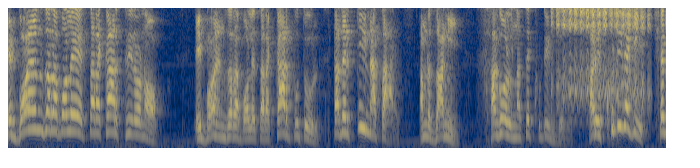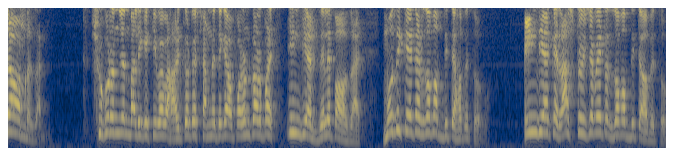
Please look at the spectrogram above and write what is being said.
এই বয়ান যারা বলে, তারা কার ক্রীড়নক এই বয়ান যারা বলে, তারা কার পুতুল? তাদের কি নাচায়? আমরা জানি, ছাগল নাচে খুঁটির জন্য আর এই খুঁটিটা কি? সেটাও আমরা জানি। সুকরঞ্জন বালিকে কীভাবে হাইকোর্টের সামনে থেকে অপহরণ করার পরে ইন্ডিয়ার জেলে পাওয়া যায়? মোদীকে এটার জবাব দিতে হবে তো। ইন্ডিয়াকে রাষ্ট্র হিসেবে এটার জবাব দিতে হবে তো।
